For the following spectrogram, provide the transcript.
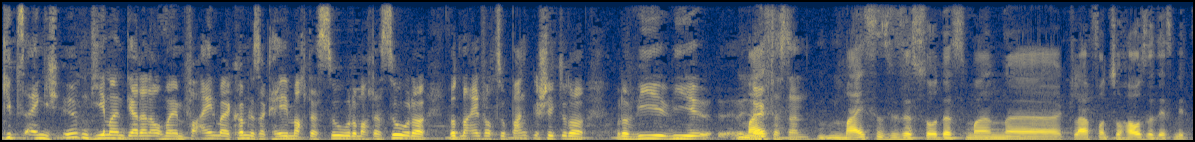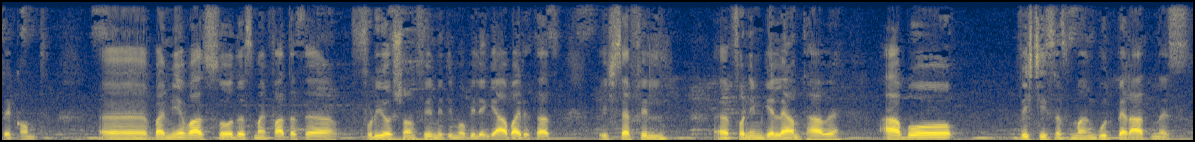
gibt es eigentlich irgendjemand, der dann auch mal im Verein mal kommt und sagt, hey, mach das so oder mach das so? Oder wird man einfach zur Bank geschickt oder, oder wie, wie äh, Meist, läuft das dann? Meistens ist es so, dass man äh, klar von zu Hause das mitbekommt. Äh, bei mir war es so, dass mein Vater sehr früher schon viel mit Immobilien gearbeitet hat. Ich sehr viel äh, von ihm gelernt habe. Aber wichtig ist, dass man gut beraten ist.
